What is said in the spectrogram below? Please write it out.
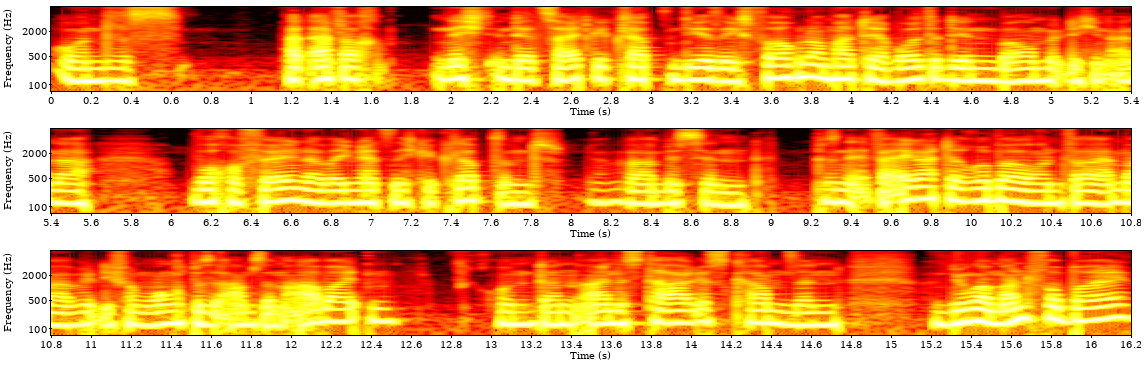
und es hat einfach nicht in der Zeit geklappt, in die er sich vorgenommen hatte. Er wollte den Baum wirklich in einer Woche fällen, aber ihm hat es nicht geklappt und war ein bisschen, bisschen verärgert darüber und war immer wirklich von morgens bis abends am Arbeiten. Und dann eines Tages kam dann ein junger Mann vorbei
